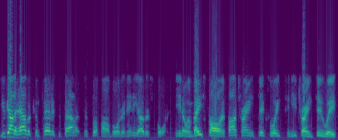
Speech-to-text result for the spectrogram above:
you got to have a competitive balance in football more than any other sport. You know, in baseball, if I train six weeks and you train two weeks,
